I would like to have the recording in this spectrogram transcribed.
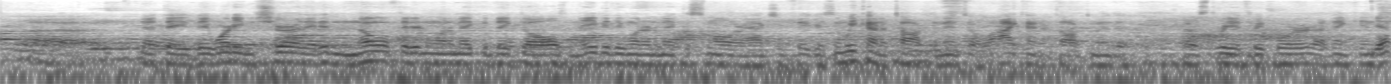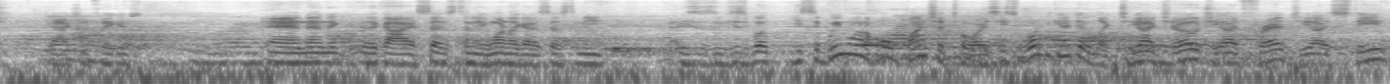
uh, that they, they weren't even sure. They didn't know if they didn't want to make the big dolls. Maybe they wanted to make the smaller action figures. And we kind of talked them into. Well, I kind of talked them into those three and three quarter, I think, inch Yep. action figures. And then the, the guy says to me, one of the guys says to me, he says, he says, well, he said, we want a whole bunch of toys. He said, what are we gonna do? Like GI Joe, GI Fred, GI Steve?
